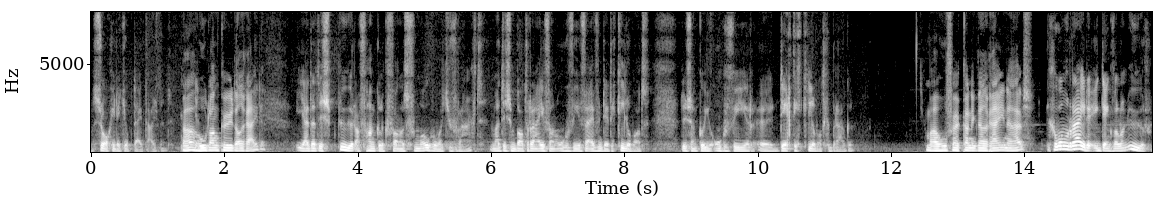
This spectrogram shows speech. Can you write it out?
zorg je dat je op tijd thuis bent. Maar Hoe lang kun je dan rijden? Ja, dat is puur afhankelijk van het vermogen wat je vraagt. Maar het is een batterij van ongeveer 35 kilowatt. Dus dan kun je ongeveer eh 30 kilowatt gebruiken. Maar hoe ver kan ik dan rijden naar huis? Gewoon rijden, ik denk wel een uur.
